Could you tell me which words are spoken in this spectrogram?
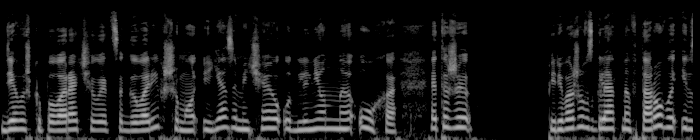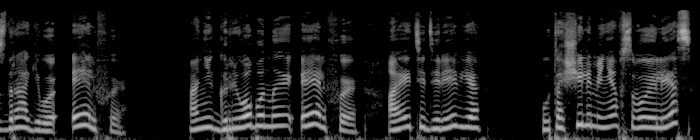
Девушка поворачивается к говорившему, и я замечаю удлиненное ухо. Это же... Перевожу взгляд на второго и вздрагиваю. Эльфы! Они грёбаные эльфы! А эти деревья утащили меня в свой лес?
